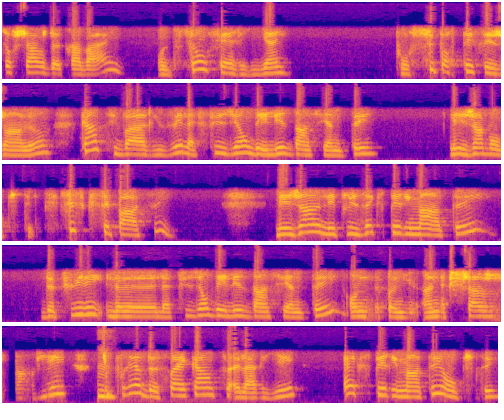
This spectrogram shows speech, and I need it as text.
surcharge de travail, On dit si on fait rien pour supporter ces gens-là, quand il va arriver la fusion des listes d'ancienneté, les gens vont quitter. C'est ce qui s'est passé. Les gens les plus expérimentés, depuis la fusion des listes d'ancienneté, on a connu un affichage janvier, tout hmm. près de 50 salariés expérimentés ont quitté.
